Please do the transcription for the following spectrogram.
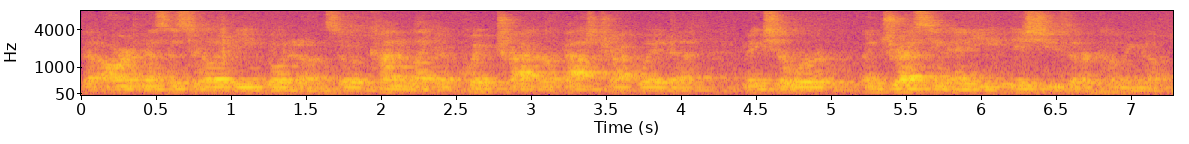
that aren't necessarily being voted on. So kind of like a quick track or fast track way to make sure we're addressing any issues that are coming up.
